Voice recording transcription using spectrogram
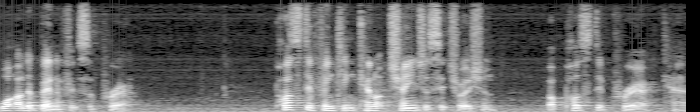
What are the benefits of prayer? Positive thinking cannot change the situation, but positive prayer can.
